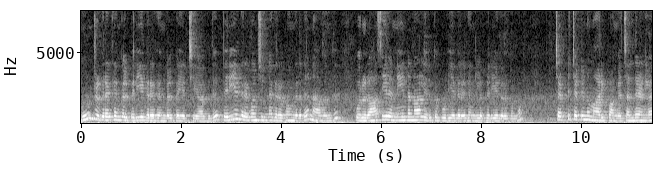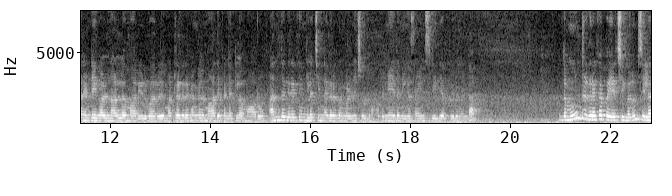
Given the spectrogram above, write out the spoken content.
மூன்று கிரகங்கள் பெரிய கிரகங்கள் பயிற்சி ஆகுது. பெரிய கிரகம் சின்ன கிரகங்கிறத நான் வந்து ஒரு ராசியில் நீண்ட நாள் இருக்கக்கூடிய கிரகங்களை பெரிய கிரகம்னும் சட்டு சட்டுன்னு மாறிப்பாங்க. சந்திரன்லாம் ரெண்டே கால் நாளில் மாறிடுவார். மற்ற கிரகங்கள் மாத கணக்கில் மாறும். அந்த கிரகங்களை சின்ன கிரகங்கள்னு சொல்கிறோம் உடனே இதை நீங்கள் சயின்ஸ் ரீதியாக போயிட வேண்டாம். இந்த மூன்று கிரக பயிற்சிகளும் சில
